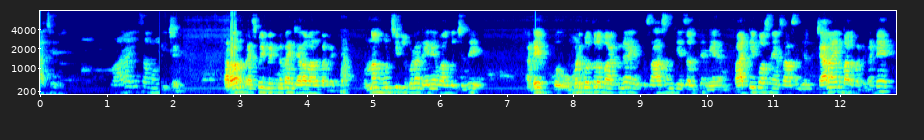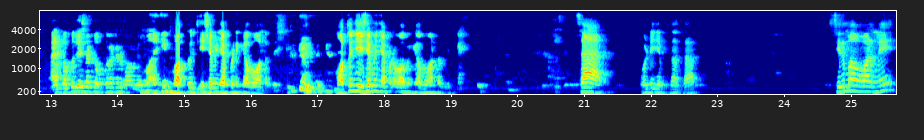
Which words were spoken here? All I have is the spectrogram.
ఆశీర్వదిస్తాను. తర్వాత ప్రెస్ మీట్ పెట్టినప్పుడు ఆయన చాలా బాధపడ్డాడు ఉన్న మూడు సీట్లు కూడా నేనే వాళ్ళకి వచ్చింది అంటే ఉమ్మడి పొత్తులో భాగంగా ఎంత సాహసం చేసి వెళ్తే నేను పార్టీ కోసం నేను సాహసం చేసి చాలా ఆయన బాధపడ్డాడు. అంటే ఆయన తప్పు చేసినట్టు ఒప్పుకోరకండి బాగుంటుంది మొత్తం చేసామని చెప్పండి ఇంకా బాగుంటుంది. మొత్తం చేసామని చెప్పడం బాబు ఇంకా బాగుంటుంది. సార్ ఒకటి చెప్తున్నాను సార్. సినిమా వాళ్ళని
